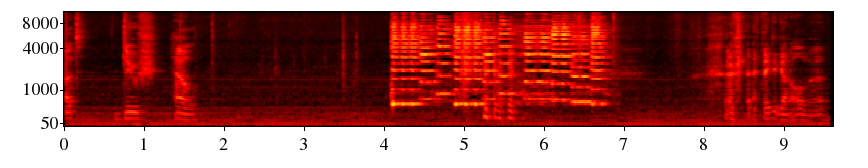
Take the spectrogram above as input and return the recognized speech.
But douche hell. okay, I think I got all of that.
